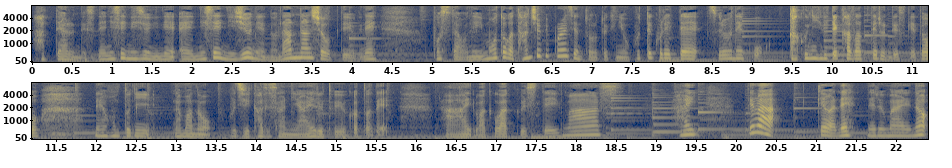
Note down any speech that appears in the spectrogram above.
貼ってあるんですね。2022年、えー、2020年の南南賞っていうねポスターをね妹が誕生日プレゼントの時に送ってくれてそれをねこう額に入れて飾ってるんですけどね本当に生の藤井風さんに会えるということではいワクワクしています。はい。では今日はね寝る前の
